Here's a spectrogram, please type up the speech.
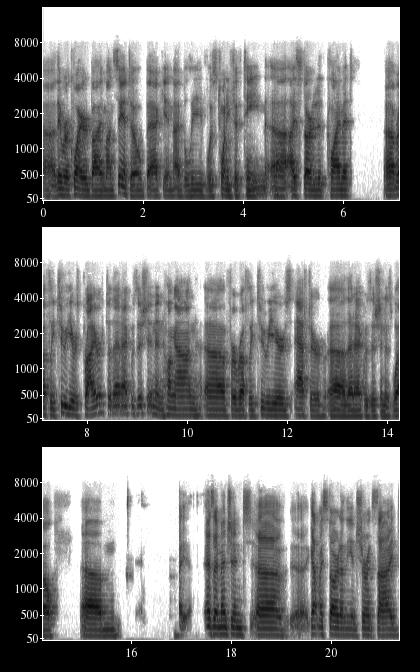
uh they were acquired by Monsanto back in, I believe, was 2015. Uh, I started at Climate uh, roughly two years prior to that acquisition and hung on for roughly two years after that acquisition as well. Um, I, as I mentioned, uh, got my start on the insurance side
